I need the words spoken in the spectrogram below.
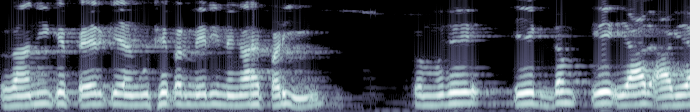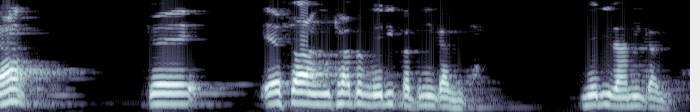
रानी के पैर के अंगूठे पर मेरी निगाह पड़ी तो मुझे एकदम ये याद आ गया कि ऐसा अंगूठा तो मेरी पत्नी का भी था, मेरी रानी का भी था।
